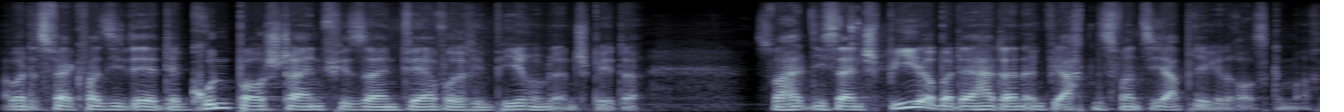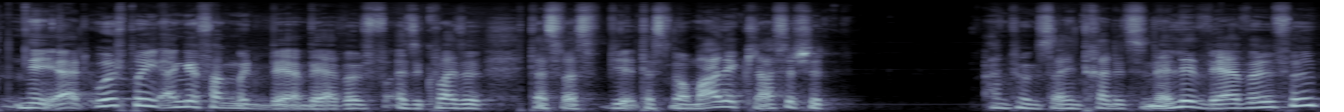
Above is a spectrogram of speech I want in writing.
aber das wäre quasi der, der Grundbaustein für sein Werwolf-Imperium dann später. Es war halt nicht sein Spiel, aber der hat dann irgendwie 28 Ableger draus gemacht. nee, er hat ursprünglich angefangen mit Wer Werwolf, also quasi das, was wir, das normale, klassische, Anführungszeichen, traditionelle Werwölfe.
